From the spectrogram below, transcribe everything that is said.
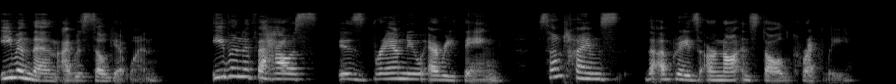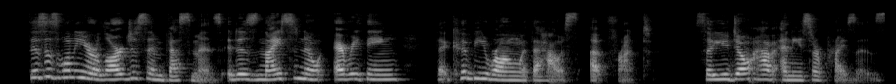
Even then, I would still get one. Even if a house is brand new everything, sometimes the upgrades are not installed correctly. This is one of your largest investments. It is nice to know everything that could be wrong with the house up front so you don't have any surprises.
